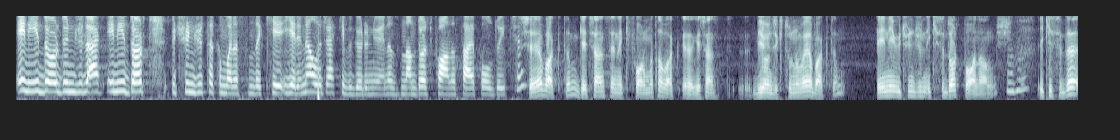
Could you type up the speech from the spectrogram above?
en iyi dördüncüler, en iyi dört üçüncü takım arasındaki yerini alacak gibi görünüyor en azından 4 puana sahip olduğu için. Şeye baktım geçen seneki formata bak e, geçen bir önceki turnuvaya baktım. En iyi üçüncünün ikisi 4 puan almış. İkisi de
